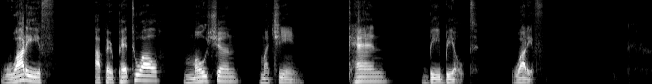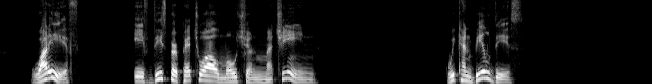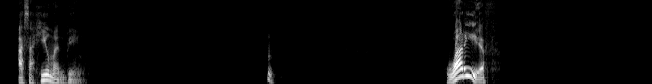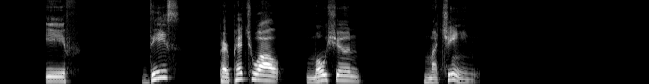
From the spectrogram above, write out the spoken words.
What if a perpetual motion machine can be built? What if? What if if this perpetual motion machine we can build this as a human being what if if this perpetual motion machine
